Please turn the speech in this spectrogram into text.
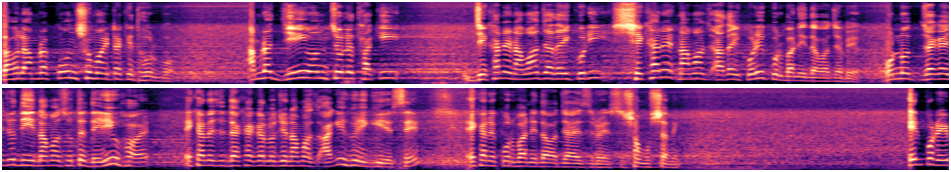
তাহলে আমরা কোন সময়টাকে ধরব? আমরা যেই অঞ্চলে থাকি, যেখানে নামাজ আদায় করি, সেখানে নামাজ আদায় করে কোরবানি দেওয়া যাবে। অন্য জায়গায় যদি নামাজ হতে দেরিও হয়, এখানে যে দেখা গেল যে নামাজ আগে হয়ে গিয়েছে, এখানে কোরবানি দেওয়া জায়েজ রয়েছে, সমস্যা নেই। এরপরে,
